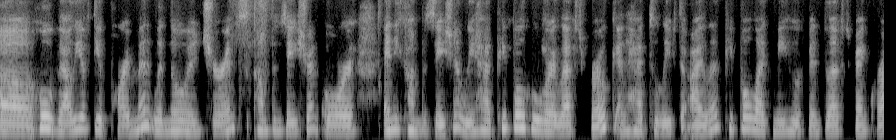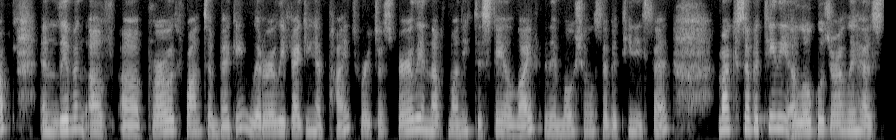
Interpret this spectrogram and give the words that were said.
uh, whole value of the apartment with no insurance compensation or any compensation. We had people who were left broke and had to leave the island. People like me who've been left bankrupt and living off uh, borrowed funds and begging, literally begging at times for just barely enough money to stay alive, an emotional Sabatini said. Mark Sabatini, a local journalist has,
